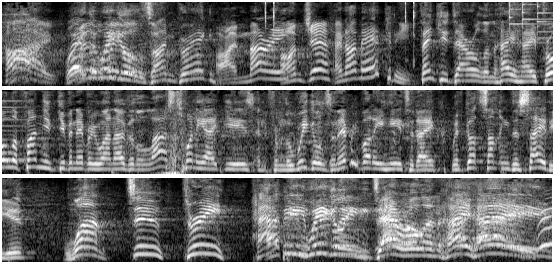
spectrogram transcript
Hi, we're, the Wiggles. I'm Greg. I'm Murray. I'm Jeff. And I'm Anthony. Thank you, Daryl and Hey Hey, for all the fun you've given everyone over the last 28 years. And from the Wiggles and everybody here today, we've got something to say to you. One, two, three. Happy wiggling, Daryl and Hey Hey!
